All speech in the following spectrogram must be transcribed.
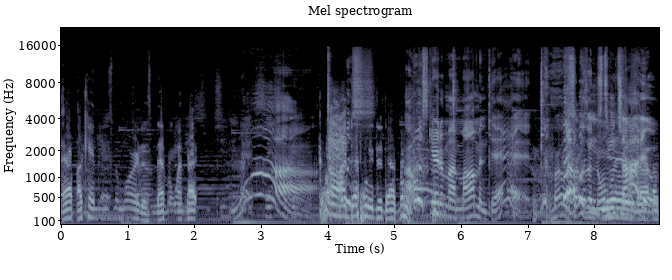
yep, I can't do this no more and just never went back. Nah. Oh, I I was, definitely did that. Bro. I was scared of my mom and dad. Bro, I was a normal child.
